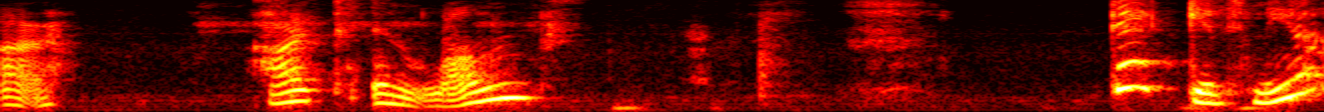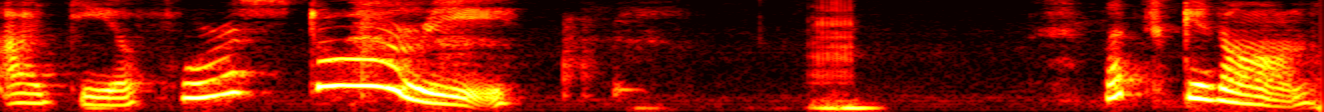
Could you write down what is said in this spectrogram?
Our heart and lungs? That gives me an idea for a story. Let's get on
